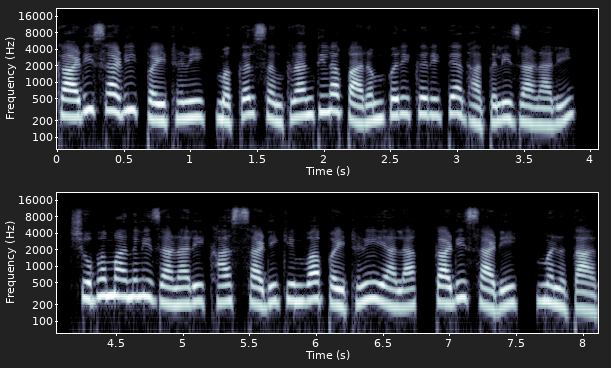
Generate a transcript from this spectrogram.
काडी साडी पैठणी मकर संक्रांतीला पारंपरिकरित्या घातली जाणारी शुभ मानली जाणारी खास साडी किंवा पैठणी याला काडी साडी म्हणतात.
